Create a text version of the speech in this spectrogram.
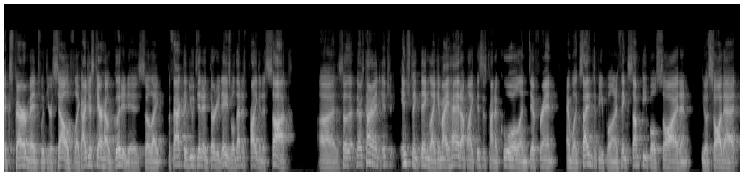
experiment with yourself. Like I just care how good it is. So like the fact that you did it in 30 days, well, then it's probably going to suck. Uh, so there's kind of an in- interesting thing. Like in my head, I'm like, this is kind of cool and different and well, exciting to people. And I think some people saw it and, you know, saw that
